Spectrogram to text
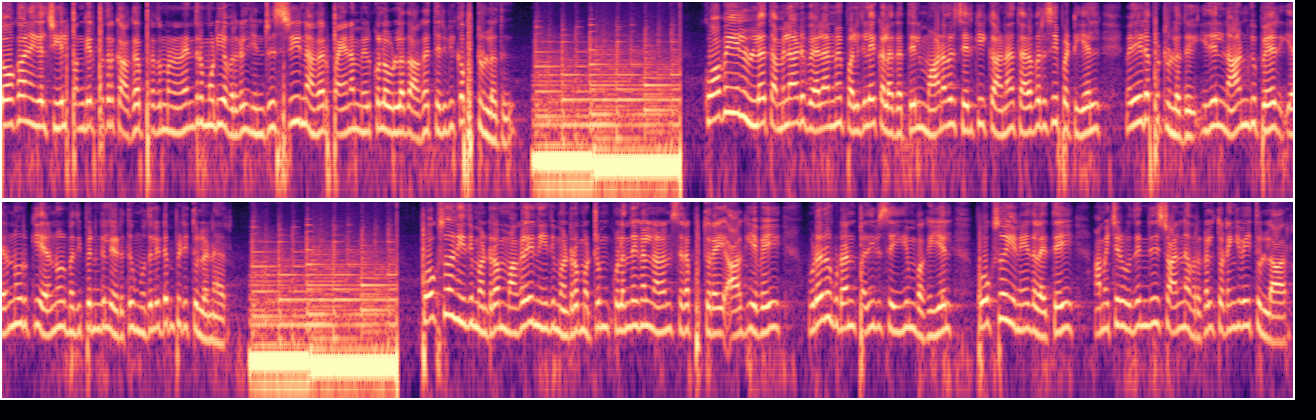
யோகா நிகழ்ச்சியில் பங்கேற்பதற்காக பிரதமர் நரேந்திர மோடி அவர்கள் இன்று ஸ்ரீநகர் பயணம் மேற்கொள்ள உள்ளதாக தெரிவிக்கப்பட்டுள்ளது. கோவையில் உள்ள தமிழ்நாடு வேளாண்மை பல்கலைக்கழகத்தில் மாணவர் சேர்க்கைக்கான தரவரிசை பட்டியல் வெளியிடப்பட்டுள்ளது. இதில் நான்கு பேர் இருநூறுக்கு இருநூறு மதிப்பெண்கள் எடுத்து முதலிடம் பிடித்துள்ளனர். போக்சோ நீதிமன்றம் மகளிர் நீதிமன்றம் மற்றும் குழந்தைகள் நலன் சிறப்புத்துறை ஆகியவை உடனுக்குடன் பதிவு செய்யும் வகையில் போக்சோ இணையதளத்தை அமைச்சர் உதயநிதி ஸ்டாலின் அவர்கள் தொடங்கி வைத்துள்ளார்.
